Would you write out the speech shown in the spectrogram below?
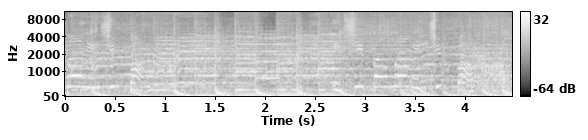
棒，一起棒，一起棒棒，一起棒。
